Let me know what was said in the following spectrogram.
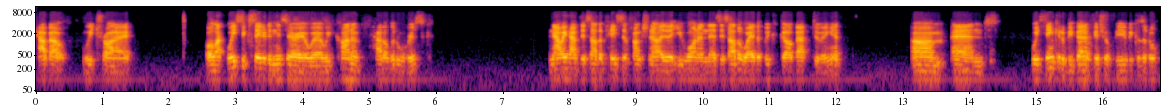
How about we try, or like we succeeded in this area where we kind of had a little risk. Now we have this other piece of functionality that you want, and there's this other way that we could go about doing it. Um, and we think it'll be beneficial for you because it'll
